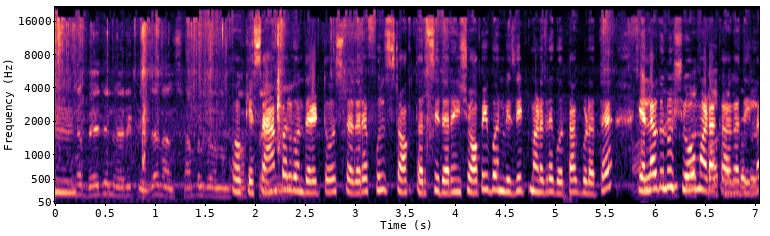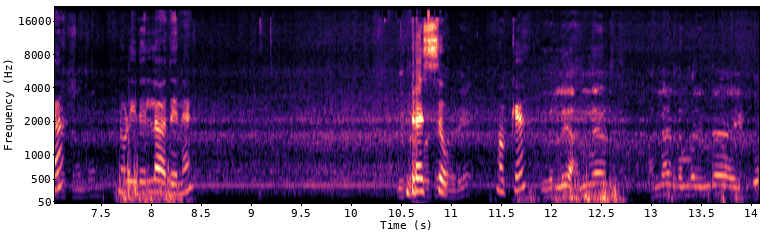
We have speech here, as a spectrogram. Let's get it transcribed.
ಇನ್ನು ಬೇಜನ್ ವೆರೈಟಿ ಇದೆ. ನಾನು ಸ್ಯಾಂಪಲ್ಗೆ ಒಂದು ಓಕೆ ಸ್ಯಾಂಪಲ್ಗೆ ಒಂದು ಎರಡು ತೋರಿಸ್ತಾ ಇದ್ದಾರೆ ಫುಲ್ ಸ್ಟಾಕ್ ತರಿಸಿದ್ದಾರೆ. ನೀವು ಶಾಪಿಗೆ ಬಂದು ವಿಸಿಟ್ ಮಾಡಿದ್ರೆ ಗೊತ್ತಾಗ್ಬಿಡುತ್ತೆ. ಎಲ್ಲದನ್ನು ಶೋ ಮಾಡೋಕ್ಕಾಗೋದಿಲ್ಲ ನೋಡಿ ಇದೆಲ್ಲ ಅದೇನೆ. ಡ್ರೆಸ್ಸು ಓಕೆ ಇದರಲ್ಲಿ ಹನ್ನೆರಡು ಹನ್ನೆರಡು ನಂಬರಿಂದ ಹಿಡಿದು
